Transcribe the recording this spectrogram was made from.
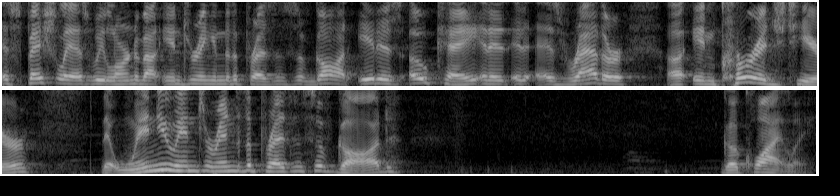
Especially as we learn about entering into the presence of God. It is okay, and it, it is rather uh, encouraged here that when you enter into the presence of God, go quietly,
